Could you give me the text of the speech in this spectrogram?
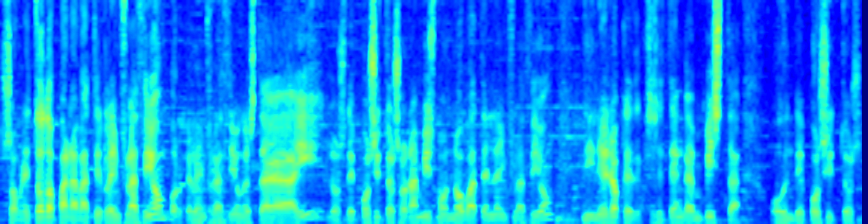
sobre todo para batir la inflación, porque la inflación está ahí, los depósitos ahora mismo no baten la inflación, dinero que se tenga en vista o en depósitos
